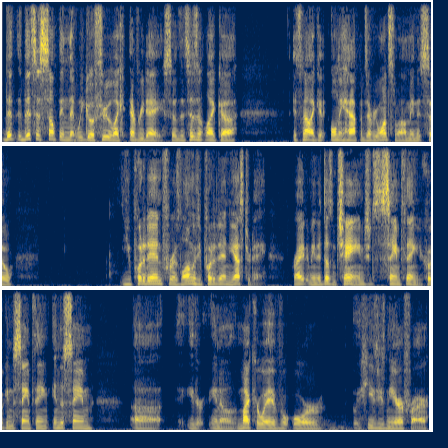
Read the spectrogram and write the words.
This is something that we go through like every day. So this isn't like a, it's not like it only happens every once in a while. I mean, it's so you put it in for as long as you put it in yesterday. right? I mean, it doesn't change. It's the same thing. You're cooking the same thing in the same, uh, either you know, microwave or he's using the air fryer,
